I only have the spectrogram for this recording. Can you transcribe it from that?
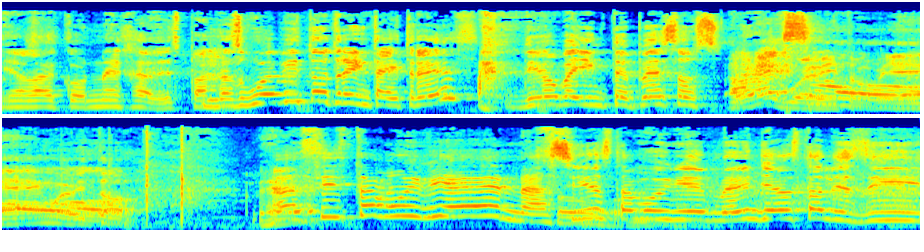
Y a la coneja de espaldas. Huevito 33 dio 20 pesos. Ay, ¡Eso! huevito, bien, huevito. Así está muy bien, así está muy bien. Ven, ya hasta les di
